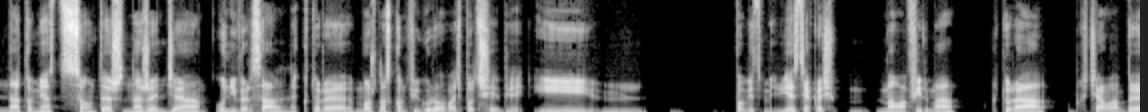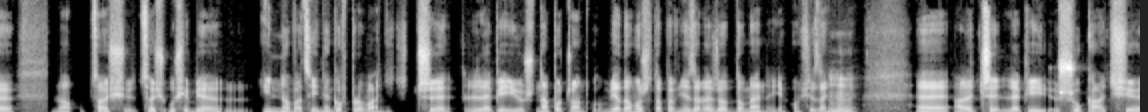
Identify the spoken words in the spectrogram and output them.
Natomiast są też narzędzia uniwersalne, które można skonfigurować pod siebie i mm, powiedzmy, jest jakaś mała firma, która chciałaby no, coś, coś u siebie innowacyjnego wprowadzić. Czy lepiej już na początku, wiadomo, że to pewnie zależy od domeny, jaką się zajmuje, mhm. E, ale czy lepiej szukać e,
